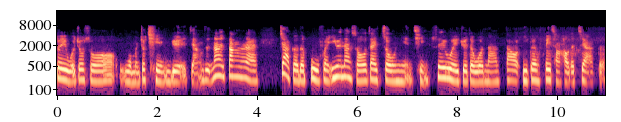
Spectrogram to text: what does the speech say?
所以我就说，我们就签约这样子。那当然，价格的部分，因为那时候在周年庆，所以我也觉得我拿到一个非常好的价格，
